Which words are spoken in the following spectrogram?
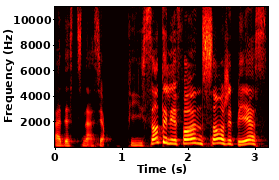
à destination. Puis sans téléphone, sans GPS,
